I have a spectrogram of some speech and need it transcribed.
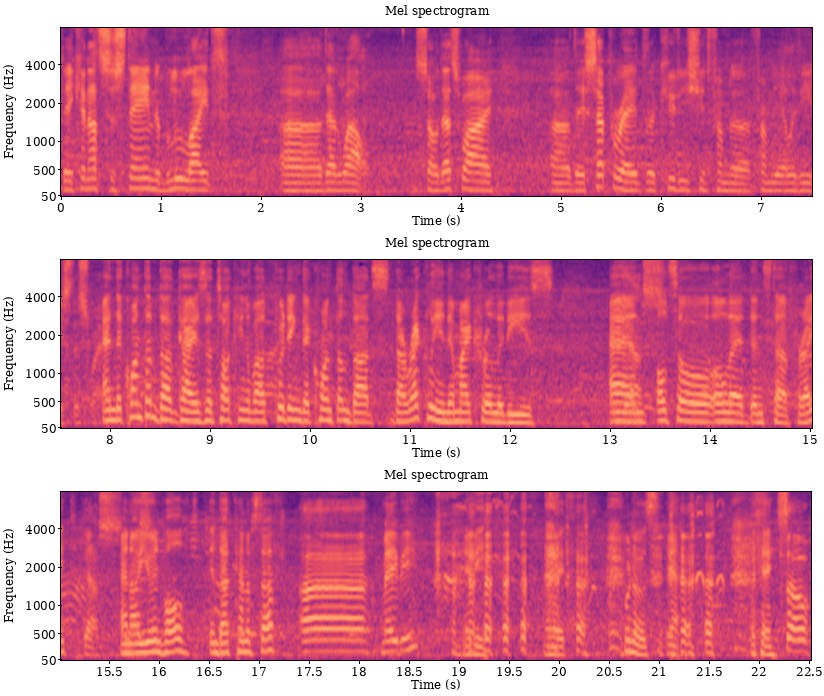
they cannot sustain the blue light uh, that well. So that's why uh, they separate the QD sheet from the from the LEDs this way. And the quantum dot guys are talking about putting the quantum dots directly in the micro LEDs and Yes. also OLED and stuff, right? yes. And are you involved in that kind of stuff? Uh, maybe. Maybe. All right. Who knows? Yeah. Okay. So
